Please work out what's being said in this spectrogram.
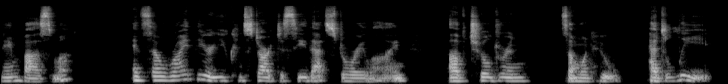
named Basma. And so, right there, you can start to see that storyline of children, someone who had to leave,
